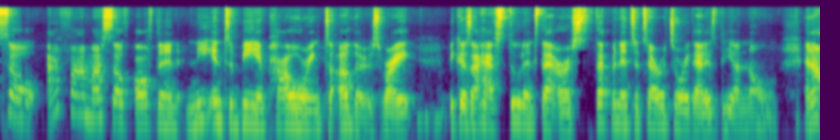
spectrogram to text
So I find myself often needing to be empowering to others, right? Mm-hmm. Because I have students that are stepping into territory that is the unknown. And I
